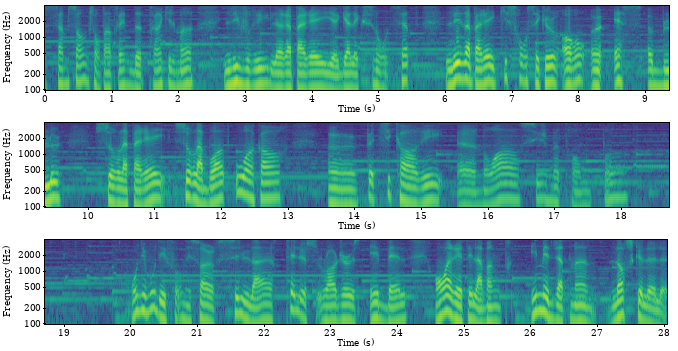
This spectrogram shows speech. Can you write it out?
Samsung sont en train de tranquillement livrer leur appareil Galaxy Note 7. Les appareils qui seront sécures auront un S bleu sur l'appareil, sur la boîte ou encore un petit carré euh, noir si je me trompe pas. Au niveau des fournisseurs cellulaires, TELUS, Rogers et Bell ont arrêté la vente immédiatement lorsque le,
